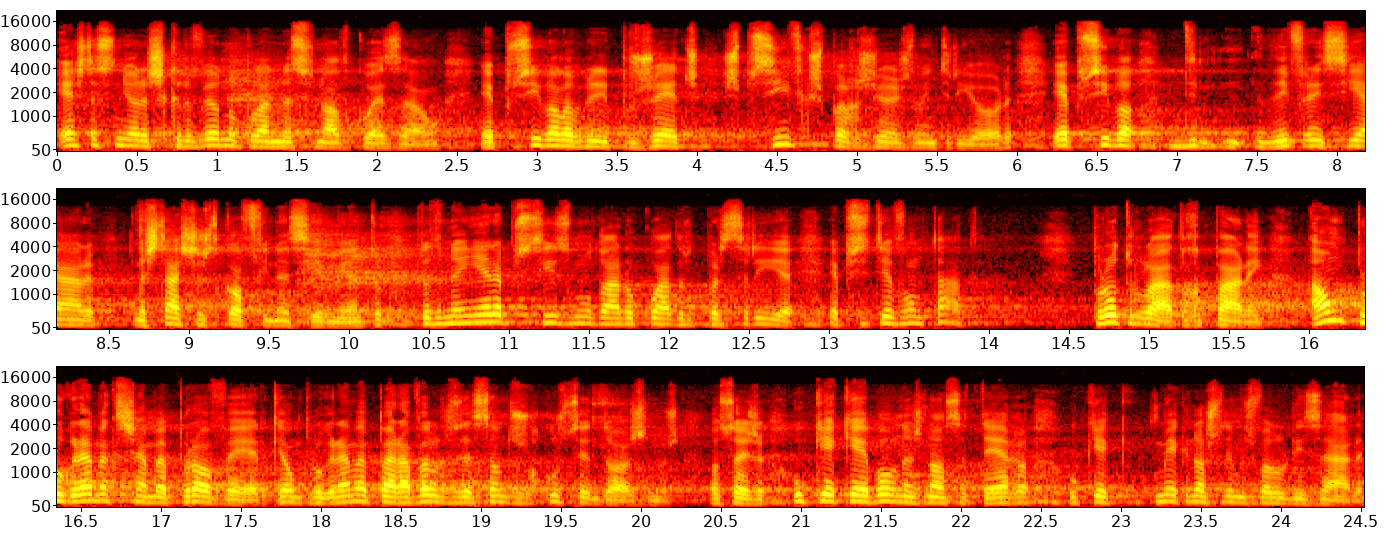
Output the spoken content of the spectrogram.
Esta senhora escreveu no Plano Nacional de Coesão. É possível abrir projetos específicos para regiões do interior. É possível diferenciar as taxas de cofinanciamento. Portanto, nem era preciso mudar o quadro de parceria. É preciso ter vontade. Por outro lado, reparem, há um programa que se chama PROVER, que é um programa para a valorização dos recursos endógenos, ou seja, o que é que é bom na nossa terra, o que é que, como é que nós podemos valorizar.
